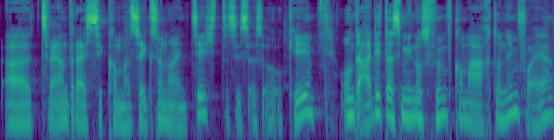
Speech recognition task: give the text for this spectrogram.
äh, 32,96, das ist also okay. Und Adidas minus 5,8 und im Vorjahr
